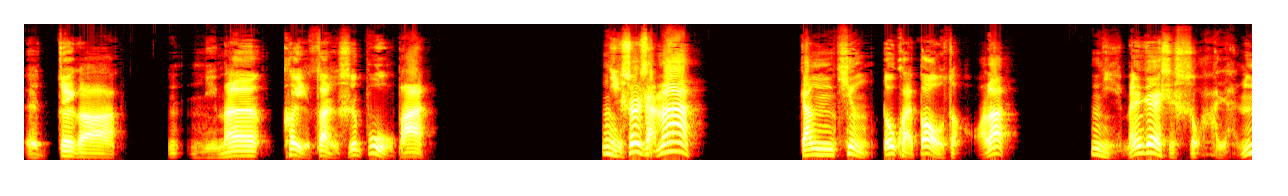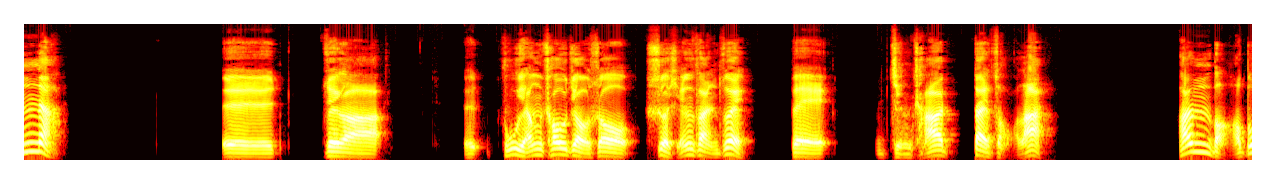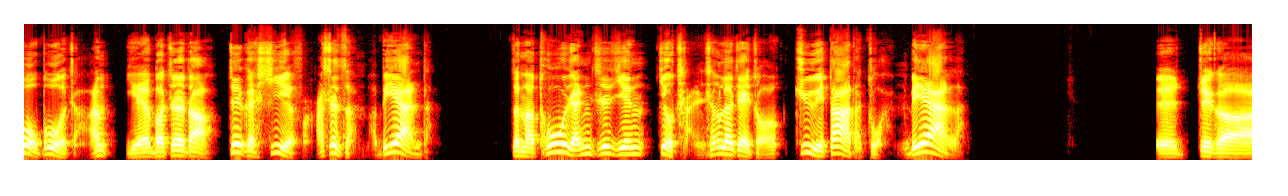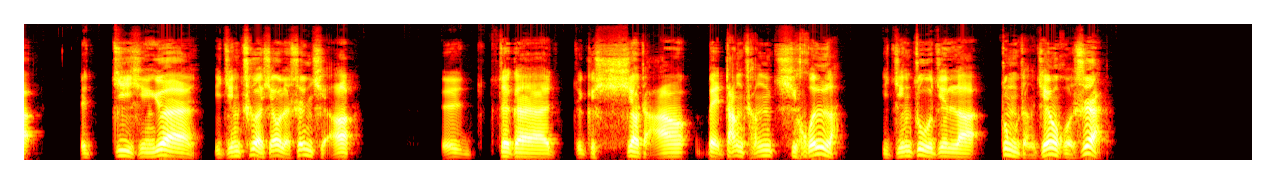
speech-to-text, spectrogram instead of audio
呃，这个，你们可以暂时不搬。”你说什么？张庆都快暴走了！你们这是耍人呢？呃，这个，呃，朱阳超教授涉嫌犯罪，被警察。带走了，安保部部长也不知道这个戏法是怎么变的，怎么突然之间就产生了这种巨大的转变了？呃，这个，寄信院已经撤销了申请。呃，这个这个校长被当成气昏了，已经住进了重症监护室。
